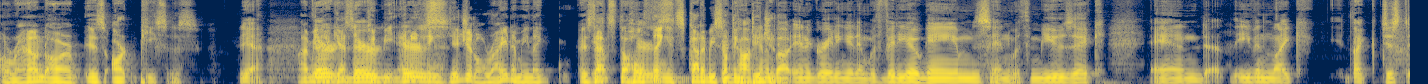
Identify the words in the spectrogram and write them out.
around are is art pieces. Yeah. I mean, I There- guess it could be anything digital, right? I mean, I, is Yep, that's the whole thing. It's got to be something talking digital. about integrating it in with video games and with music and uh, even like like just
